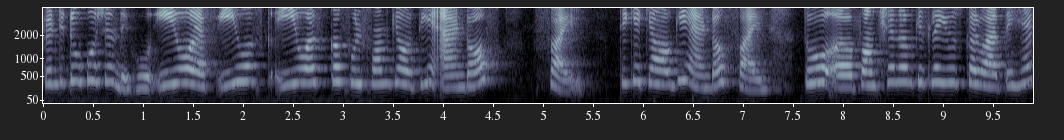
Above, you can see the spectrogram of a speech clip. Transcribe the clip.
ट्वेंटी टू क्वेश्चन देखो E O F E O F E O F का फुल फॉर्म क्या होती है? एंड ऑफ़ फ़ाइल ठीक है, क्या होगी? एंड ऑफ़ फ़ाइल तो फ़ंक्शन हम किस लिए यूज़ करवाते हैं?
